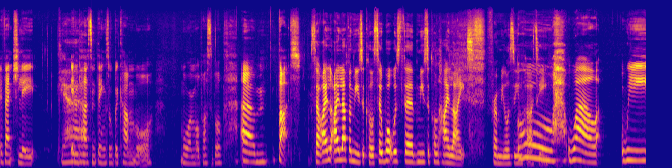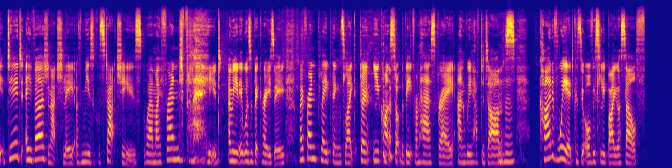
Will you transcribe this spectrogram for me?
eventually Yeah. in-person things will become more more and more possible um but So I, I love a musical. So what was the musical highlight from your Zoom party? oh well we did a version actually of musical statues where my friend played. I mean, it was a bit crazy. My friend played things like "Don't You Can't Stop the Beat" from Hairspray, and we'd have to dance. Mm-hmm. Kind of weird because you're obviously by yourself,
